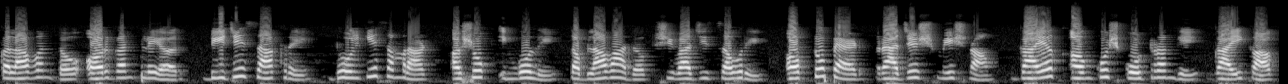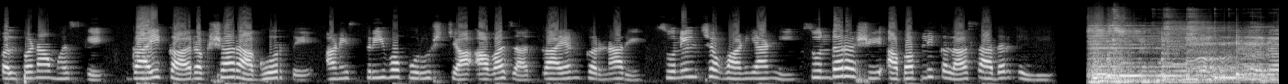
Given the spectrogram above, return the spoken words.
कलावंत ऑर्गन प्लेयर डीजे साखरे ढोलकी सम्राट अशोक इंगोले तबला वादक शिवाजी चौरे ऑक्टोपॅड राजेश मेश्राम गायक अंकुश कोटरंगे गायिका कल्पना म्हस्के गायिका रक्षा राघोरते आणि स्त्री व पुरुषच्या आवाजात गायन करणारे सुनील चव्हाण यांनी सुंदर अशी आपापली कला सादर केली. कुमारा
